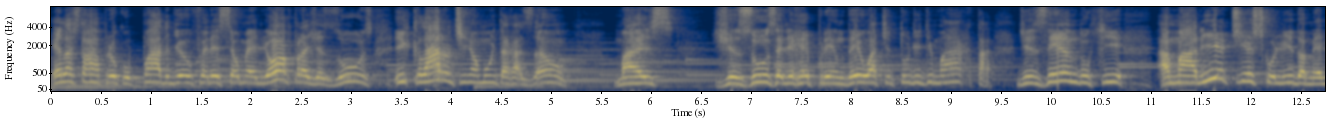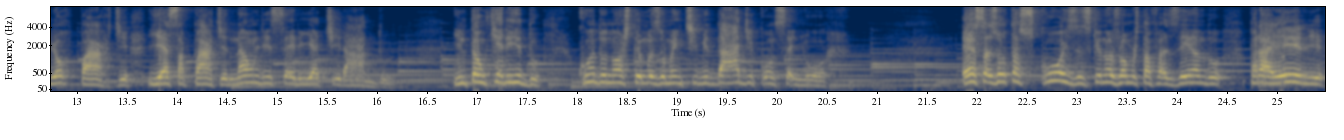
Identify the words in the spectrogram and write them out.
ela estava preocupada de oferecer o melhor para Jesus, e claro, tinha muita razão, mas Jesus, ele repreendeu a atitude de Marta, dizendo que a Maria tinha escolhido a melhor parte e essa parte não lhe seria tirado. Então, querido, quando nós temos uma intimidade com o Senhor, essas outras coisas que nós vamos estar fazendo para Ele,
